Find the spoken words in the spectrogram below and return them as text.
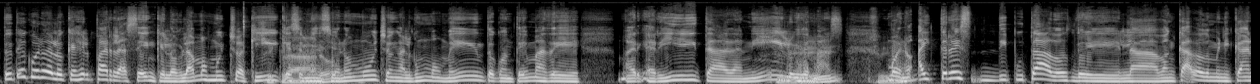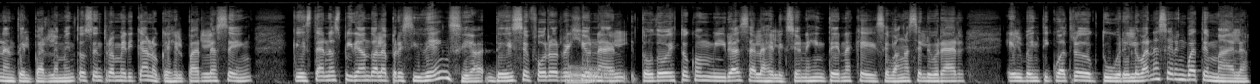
¿Tú te acuerdas de lo que es el Parlacén? Que lo hablamos mucho aquí, Sí, que se mencionó mucho en algún momento con temas de Margarita, Danilo y demás. sí. Bueno, hay tres diputados de la bancada dominicana ante el Parlamento Centroamericano, que es el Parlacén, que están aspirando a la presidencia de ese foro Oh. regional. Todo esto con miras a las elecciones internas que se van a celebrar el 24 de octubre. Lo van a hacer en Guatemala.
